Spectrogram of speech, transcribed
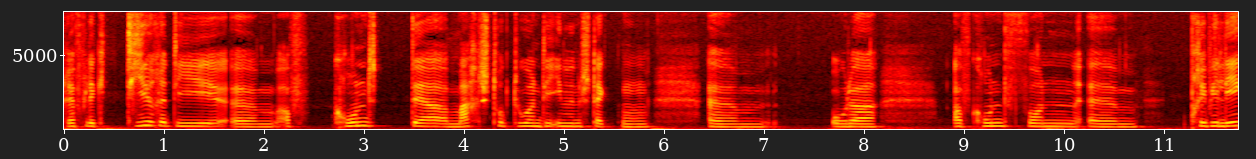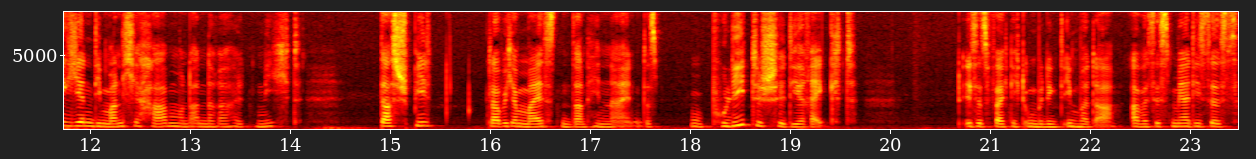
reflektiere die ähm, aufgrund der Machtstrukturen, die ihnen stecken ähm, oder aufgrund von ähm, Privilegien, die manche haben und andere halt nicht. Das spielt, glaube ich, am meisten dann hinein. Das Politische direkt ist jetzt vielleicht nicht unbedingt immer da, aber es ist mehr dieses,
